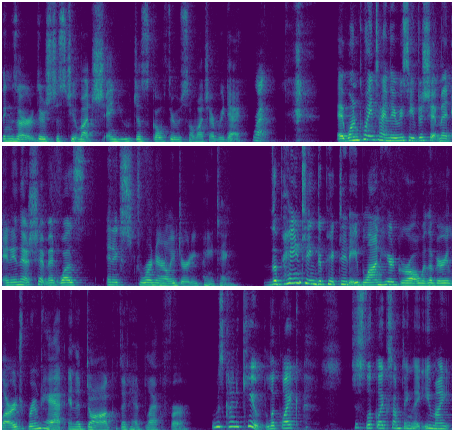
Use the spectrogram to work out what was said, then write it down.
things are there's just too much and you just go through so much every day. Right. At one point in time, they received a shipment, and in that shipment was an extraordinarily dirty painting. The painting depicted a blonde haired girl with a very large brimmed hat and a dog that had black fur. It was kind of cute. Looked like, just looked like something that you might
